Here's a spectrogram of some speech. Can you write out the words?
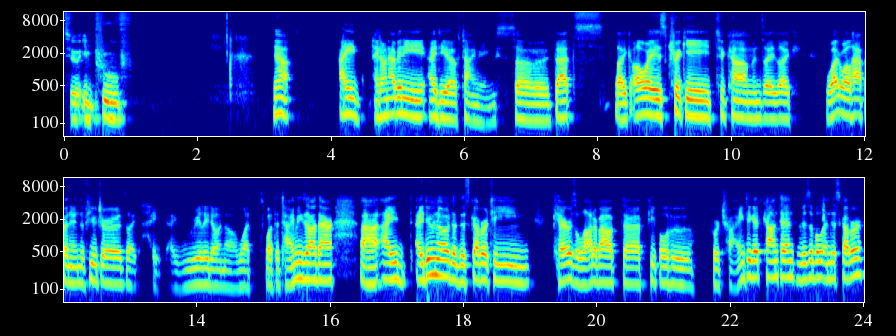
to improve? Yeah, I I don't have any idea of timings, so that's like always tricky to come and say like what will happen in the future. It's like I, I really don't know what what the timings are there. Uh, I I do know the Discover team cares a lot about uh, people who who are trying to get content visible in Discover,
